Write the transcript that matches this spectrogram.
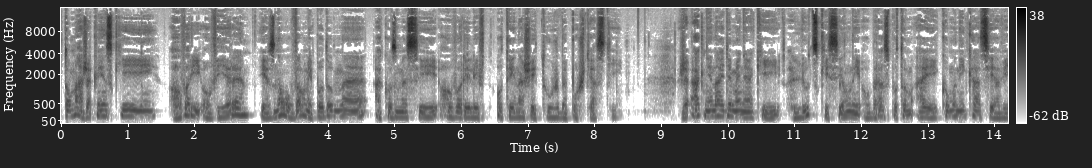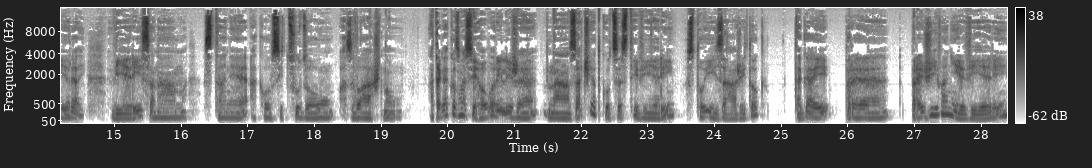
Tomáš Akvinský hovorí o viere, je znovu veľmi podobné, ako sme si hovorili o tej našej túžbe po šťastí. Že ak nenájdeme nejaký ľudský silný obraz, potom aj komunikácia viery, viery sa nám stane akousi cudzou a zvláštnou. A tak ako sme si hovorili, že na začiatku cesty viery stojí zážitok, tak aj pre prežívanie viery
